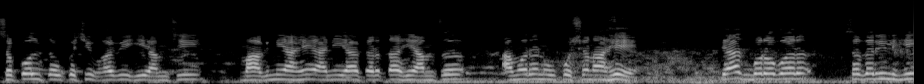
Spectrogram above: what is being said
सखोल चौकशी व्हावी ही आमची मागणी आहे आणि याकरता हे आमचं आमरण उपोषण आहे. त्याचबरोबर सदरील ही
